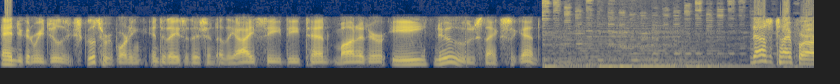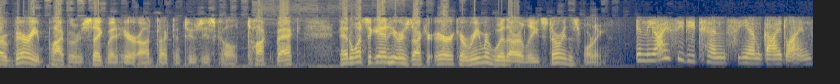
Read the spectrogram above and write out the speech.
And you can read Julie's exclusive reporting in today's edition of the ICD 10 Monitor E News. Thanks again. Now's the time for our very popular segment here on Talk Tuesdays called Talk Back. And once again, here is Dr. Erica Remer with our lead story this morning. In the ICD 10 CM guidelines,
